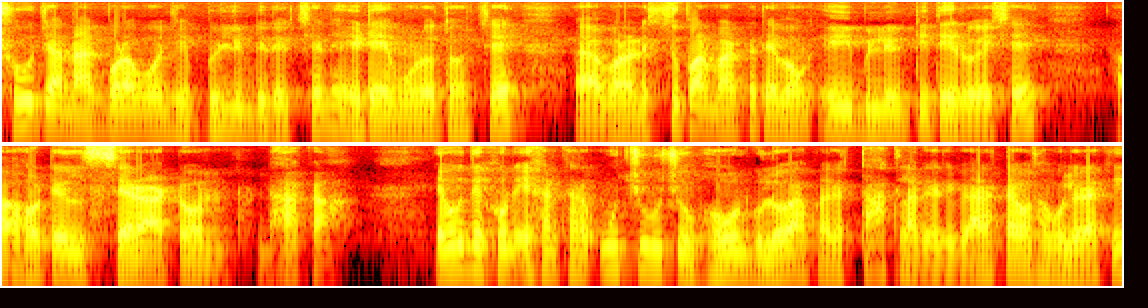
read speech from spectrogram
সোজা নাক বরাবর যে বিল্ডিংটি দেখছেন, এটাই মূলত হচ্ছে বনানী সুপার মার্কেট এবং এই বিল্ডিংটিতে রয়েছে হোটেল সেরাটন ঢাকা। এবং দেখুন, এখানকার উঁচু উঁচু ভবনগুলো আপনাকে তাক লাগিয়ে দেবে। আর একটা কথা বলে রাখি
